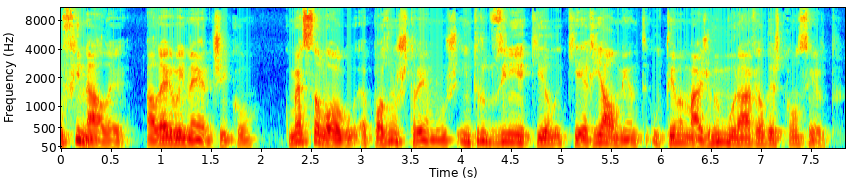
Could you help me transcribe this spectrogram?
O finale, allegro energico, Começa logo, após uns trêmulos, introduzirem aquele que é realmente o tema mais memorável deste concerto,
